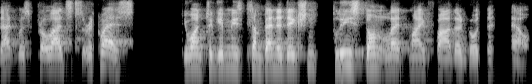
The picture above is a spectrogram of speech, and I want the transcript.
That was Prahlad's request. You want to give me some benediction? Please don't let my father go to hell.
